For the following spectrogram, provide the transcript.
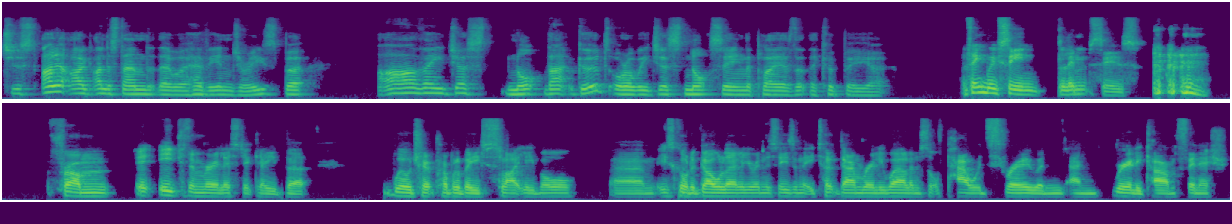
just? I I understand that there were heavy injuries, but are they just not that good, or are we just not seeing the players that they could be yet? I think we've seen glimpses from each of them realistically, but Wildschut probably slightly more. Um, he scored a goal earlier in the season that he took down really well and sort of powered through and and really calm finish.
